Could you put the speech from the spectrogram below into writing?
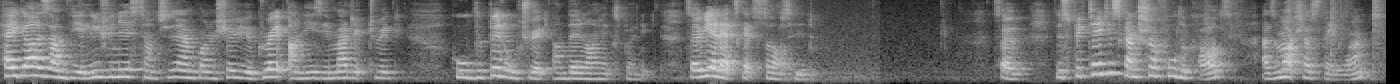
Hey guys, I'm the Illusionist and today I'm going to show you a great and easy magic trick called the Biddle trick and then I'll explain it. So yeah, let's get started. So, the spectators can shuffle the cards as much as they want.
